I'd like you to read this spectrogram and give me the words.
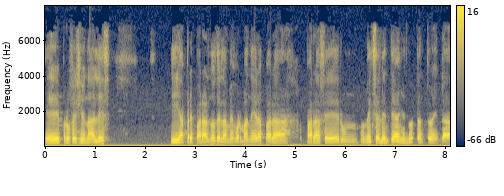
eh, profesionales y a prepararnos de la mejor manera para, para hacer un, excelente año, ¿no? tanto en la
